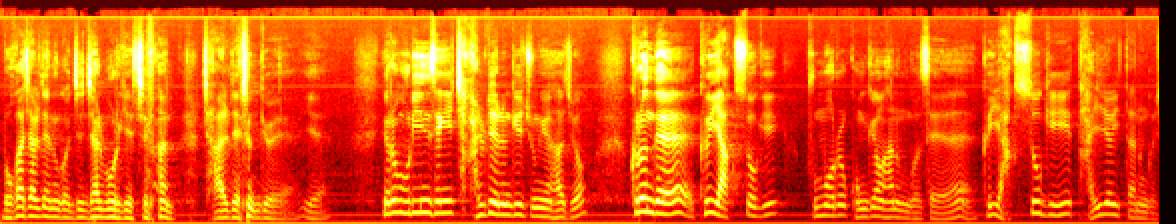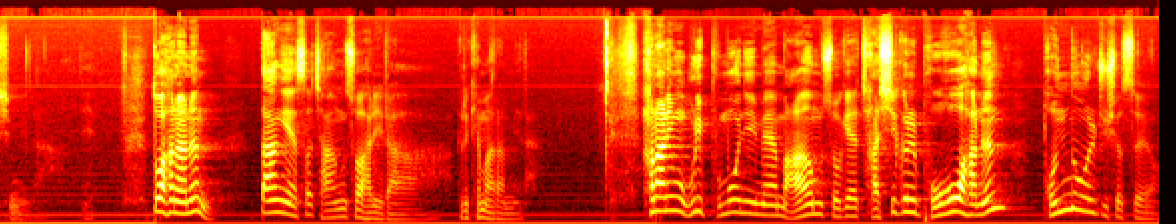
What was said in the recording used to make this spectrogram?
뭐가 잘 되는 건지는 잘 모르겠지만 잘 되는 교회. 예. 여러분 우리 인생이 잘 되는 게 중요하죠. 그런데 그 약속이 부모를 공경하는 것에 그 약속이 달려 있다는 것입니다. 예. 또 하나는 땅에서 장수하리라 그렇게 말합니다. 하나님은 우리 부모님의 마음 속에 자식을 보호하는 본능을 주셨어요.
